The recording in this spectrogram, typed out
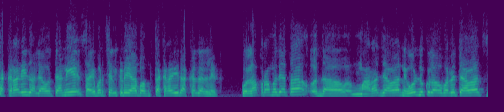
तक्रारी झाल्या होत्या आणि सायबर सेलकडे याबाबत तक्रारी दाखल झालेल्या आहेत. कोल्हापुरामध्ये आता महाराज ज्यावेळेला निवडणुकीला उभारले त्यावेळेस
